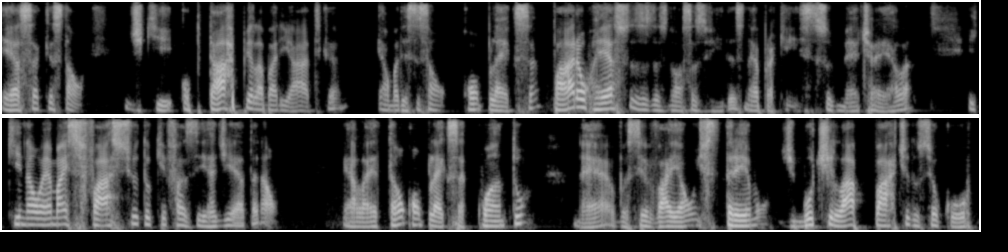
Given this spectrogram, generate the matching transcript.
essa questão de que optar pela bariátrica é uma decisão complexa para o resto das nossas vidas, né, para quem se submete a ela, e que não é mais fácil do que fazer a dieta, não. Ela é tão complexa quanto, né, você vai a um extremo de mutilar parte do seu corpo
